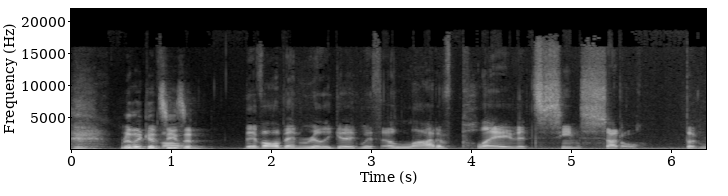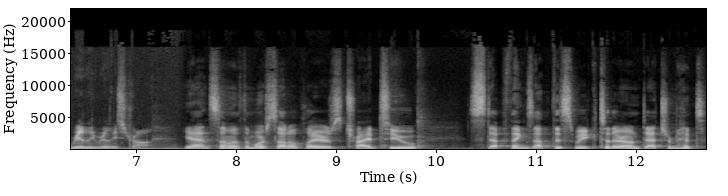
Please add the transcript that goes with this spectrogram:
really good they've all- season. They've all been really good with a lot of play that seems subtle, but really, really strong. Yeah, and some of the more subtle players tried to step things up this week to their own detriment.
